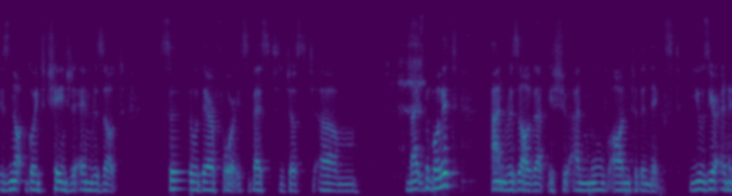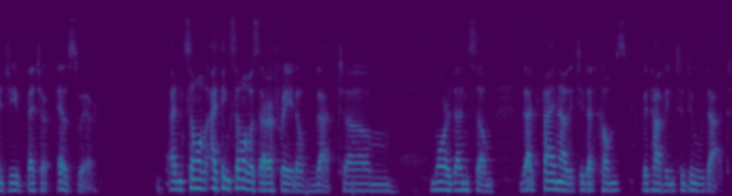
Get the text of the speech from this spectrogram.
is not going to change the end result so therefore, it's best to just um, bite the bullet and resolve that issue and move on to the next. Use your energy better elsewhere. And some of, I think some of us are afraid of that um, more than some, that finality that comes with having to do that.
